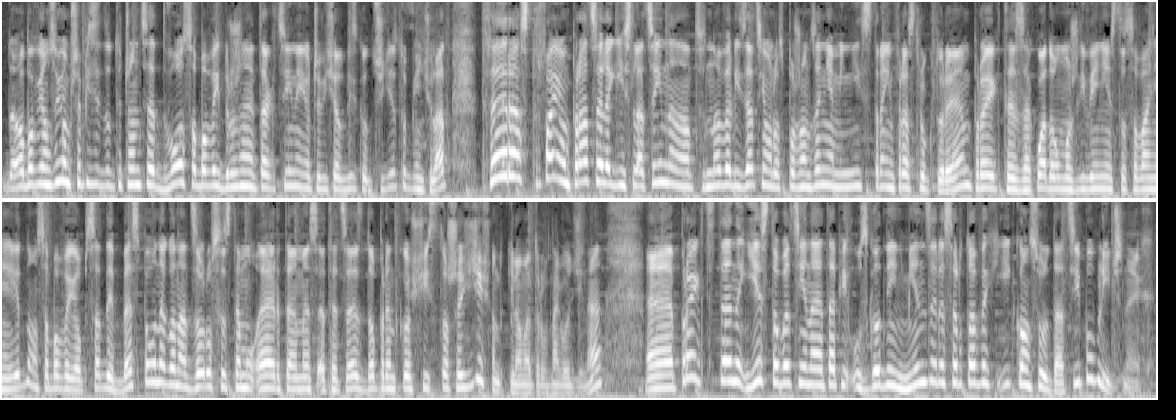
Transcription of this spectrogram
do, obowiązują przepisy dotyczące dwuosobowej drużyny trakcyjnej, oczywiście od blisko 35 lat. Teraz trwają prace legislacyjne nad nowelizacją rozporządzenia ministra infrastruktury. Projekt zakłada umożliwienie stosowania jednoosobowej obsady bez pełnego nadzoru systemu E ERTMS ETCS do prędkości 160 km na godzinę. E, projekt ten jest obecnie na etapie uzgodnień międzyresortowych i konsultacji publicznych.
